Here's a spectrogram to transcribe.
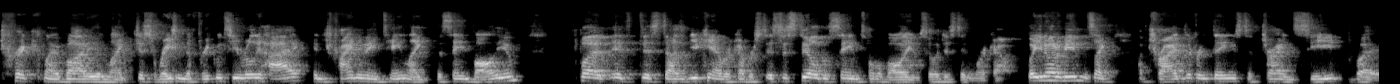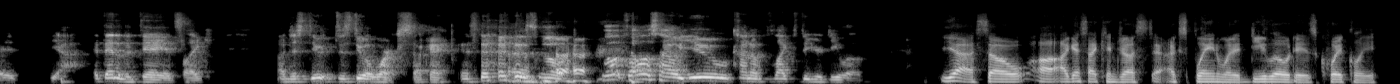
trick my body and like just raising the frequency really high and trying to maintain like the same volume. But it just doesn't, you can't recover. It's just still the same total volume. So it just didn't work out. But you know what I mean? It's like I've tried different things to try and see. But it, yeah, at the end of the day, it's like, uh, just do just do what works. Okay. so well, tell us how you kind of like to do your deload. Yeah, so uh, I guess I can just explain what a deload is quickly.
